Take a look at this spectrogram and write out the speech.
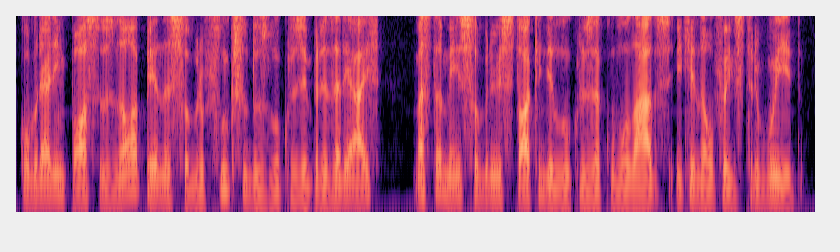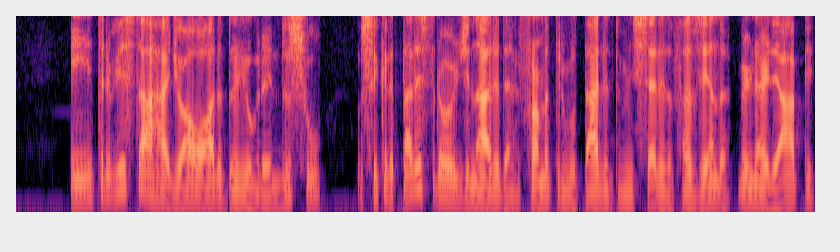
cobrar impostos não apenas sobre o fluxo dos lucros empresariais, mas também sobre o estoque de lucros acumulados e que não foi distribuído. Em entrevista à Rádio A Hora do Rio Grande do Sul, o secretário extraordinário da Reforma Tributária do Ministério da Fazenda, Bernard App,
